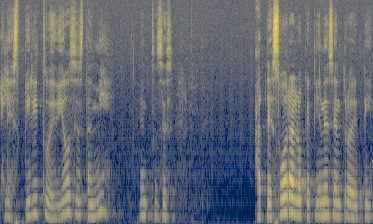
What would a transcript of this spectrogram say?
el Espíritu de Dios está en mí. Entonces, atesora lo que tienes dentro de ti.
